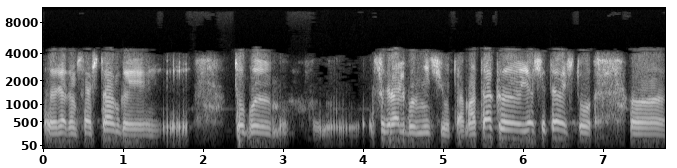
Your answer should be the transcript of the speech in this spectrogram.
рядом со штангой, то бы сыграли бы в ничью там. А так э, я считаю, что э,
